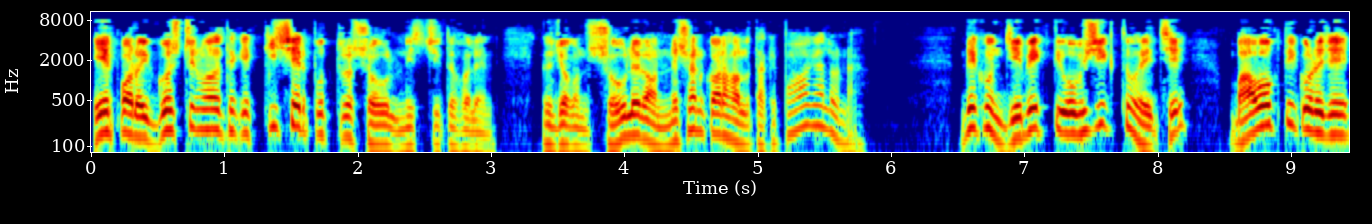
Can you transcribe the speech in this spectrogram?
এরপর ওই গোষ্ঠীর মধ্যে থেকে কিসের পুত্র শৌল নিশ্চিত হলেন? কিন্তু যখন শৌলের অন্বেষণ করা হলো, তাকে পাওয়া গেল না। দেখুন, যে ব্যক্তি অভিষিক্ত হয়েছে বাবক্তি করে যে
